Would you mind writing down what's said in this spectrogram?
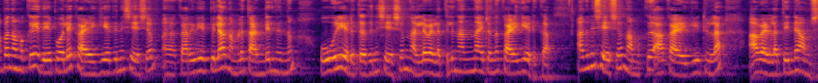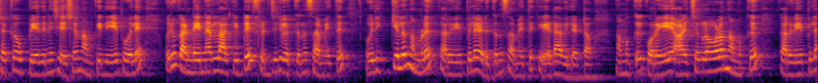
അപ്പോൾ നമുക്ക് ഇതേപോലെ കഴുകിയതിന് ശേഷം കറിവേപ്പില നമ്മൾ തണ്ടിൽ നിന്നും ഊരിയെടുത്തതിന് ശേഷം നല്ല വെള്ളത്തിൽ നന്നായിട്ടൊന്ന് കഴുകിയെടുക്കാം. അതിനുശേഷം നമുക്ക് ആ കഴുകിയിട്ടുള്ള ആ വെള്ളത്തിന്റെ അംശമൊക്കെ ഉപ്പിയതിന് ശേഷം നമുക്ക് ഇതേപോലെ ഒരു കണ്ടെയ്നറിലാക്കിയിട്ട് ഫ്രിഡ്ജിൽ വെക്കുന്ന സമയത്ത് ഒരിക്കലും നമ്മൾ കറിവേപ്പില എടുക്കുന്ന സമയത്ത് കേടാവില്ല കേട്ടോ. നമുക്ക് കുറേ ആഴ്ചകളോളം നമുക്ക് കറിവേപ്പില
